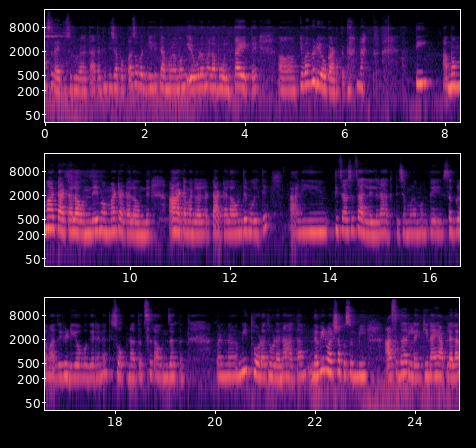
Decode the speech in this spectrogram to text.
असं काहीतरी सुरू राहतं. आता ती तिच्या पप्पासोबत गेली त्यामुळं मग एवढं मला बोलता येते किंवा व्हिडिओ काढतात. ना ती मम्मा टाटा लावून दे मम्मा टाटा लावून दे आटा मला टाटा लावून दे बोलते. आणि तिचं असं चाललेलं राहतं. त्याच्यामुळं मग ते सगळं माझे व्हिडिओ वगैरे ना ती स्वप्नातच राहून जातात. पण मी थोडं थोडं ना आता नवीन वर्षापासून मी असं धरलं आहे की नाही आपल्याला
